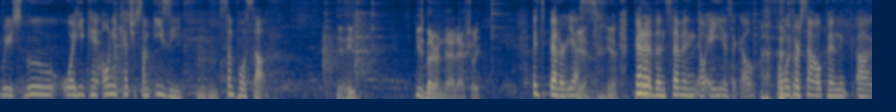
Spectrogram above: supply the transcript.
really smooth, or he can only catch some easy, Mm-hmm. simple stuff. Yeah, he's he's better than that actually. It's better, yes. Yeah, yeah. better than seven or eight years ago when we first opened uh,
